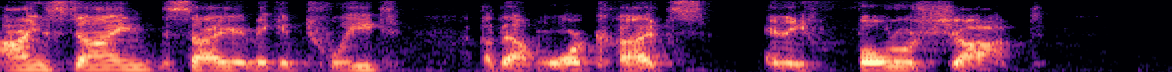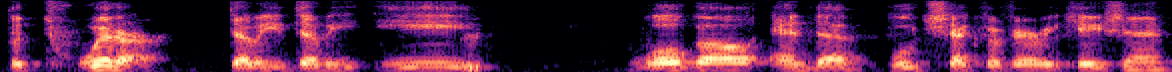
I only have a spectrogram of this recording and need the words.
Einstein decided to make a tweet about more cuts, and they photoshopped the Twitter WWE logo and the blue check for verification,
